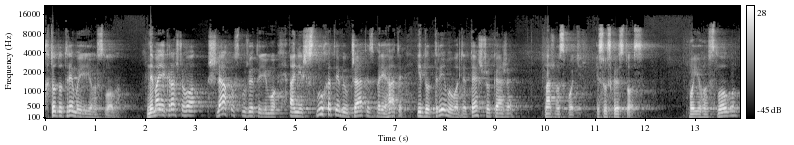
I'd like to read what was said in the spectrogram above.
хто дотримує Його Слова. Немає кращого шляху служити Йому, аніж слухати, вивчати, зберігати і дотримувати те, що каже наш Господь Ісус Христос. Бо Його Слово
